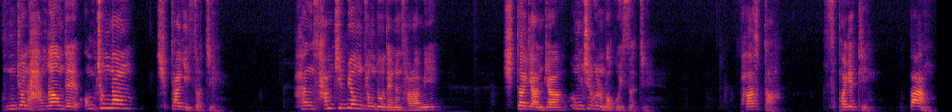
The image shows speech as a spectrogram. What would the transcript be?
궁전 한가운데 엄청난 식탁이 있었지. 한 30명 정도 되는 사람이 식탁에 앉아 음식을 먹고 있었지. 파스타, 스파게티, 빵.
